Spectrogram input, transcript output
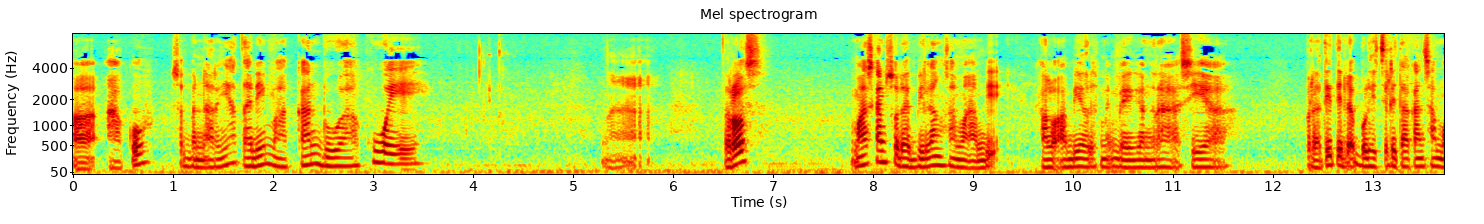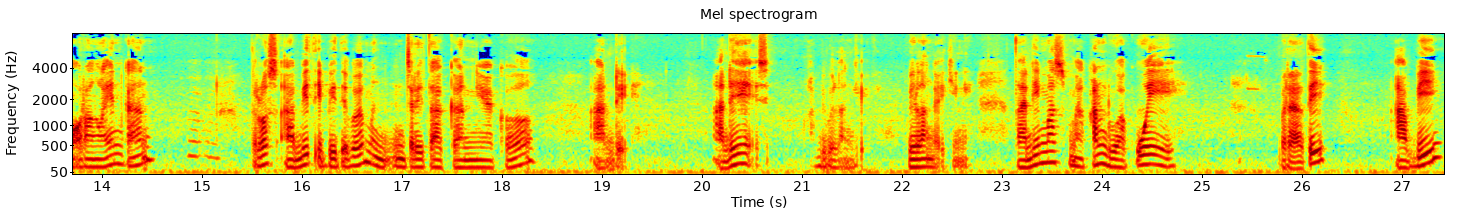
eh, aku sebenarnya tadi makan dua kue. Nah, terus Mas kan sudah bilang sama Abi kalau Abi harus memegang rahasia. Berarti tidak boleh ceritakan sama orang lain kan? Terus Abi tiba-tiba men- menceritakannya ke Ade. Ade, Abi bilang bilang kayak gini. Tadi Mas makan dua kue. Berarti Abi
